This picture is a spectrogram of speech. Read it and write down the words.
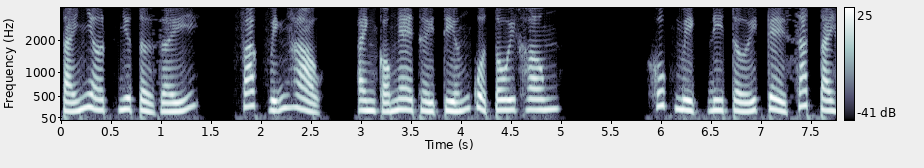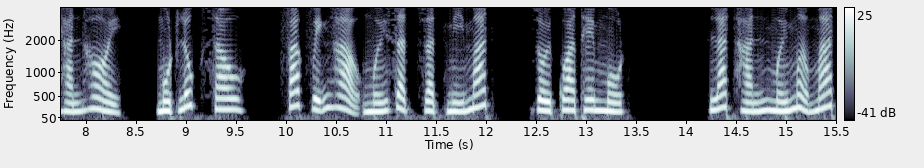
tái nhợt như tờ giấy. Phác Vĩnh Hảo, anh có nghe thấy tiếng của tôi không? Khúc mịch đi tới kề sát tay hắn hỏi. Một lúc sau, Phác Vĩnh Hảo mới giật giật mí mắt, rồi qua thêm một. Lát hắn mới mở mắt,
